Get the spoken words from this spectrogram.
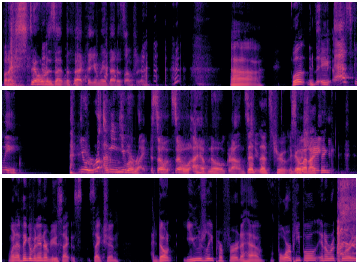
but I still resent the fact that you made that assumption. Ah, well, And ask me. You were right. I mean, you were right. So so I have no grounds. that to that's true. So what I think when I think of an interview sec- section, I don't usually prefer to have four people in a recording.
